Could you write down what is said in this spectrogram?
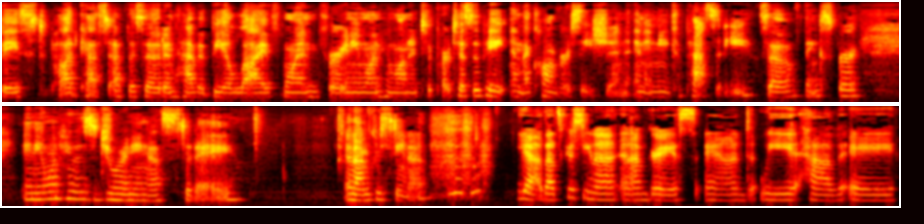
based podcast episode and have it be a live one for anyone who wanted to participate in the conversation in any capacity. So, thanks for anyone who is joining us today. And I'm Christina. yeah, that's Christina, and I'm Grace. And we have a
